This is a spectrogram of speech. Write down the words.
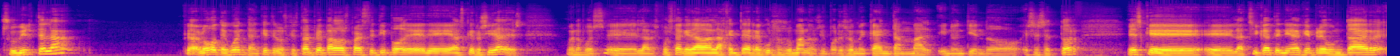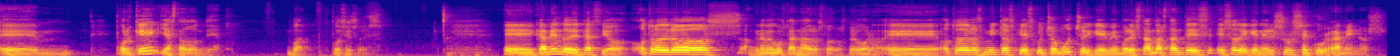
subírtela. Claro, luego te cuentan que tenemos que estar preparados para este tipo de asquerosidades. Bueno, pues eh, la respuesta que daba la gente de recursos humanos, y por eso me caen tan mal y no entiendo ese sector, es que eh, la chica tenía que preguntar eh, por qué y hasta dónde. Bueno, pues eso es. cambiando de tercio, otro de los, aunque no me gustan nada los toros, pero bueno, otro de los mitos que escucho mucho y que me molestan bastante es eso de que en el sur se curra menos.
